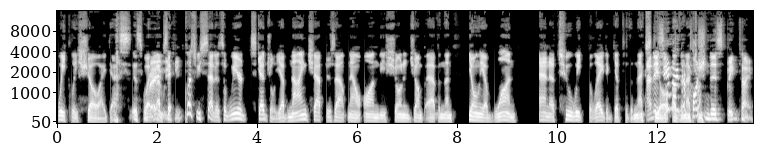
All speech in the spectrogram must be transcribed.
weekly show, I guess, is what Very I'm saying. weekly. Plus, we said it's a weird schedule. You have nine chapters out now on the Shonen Jump app, and then you only have one and a two week delay to get to the next And they seem like the they're next one. pushing this big time,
